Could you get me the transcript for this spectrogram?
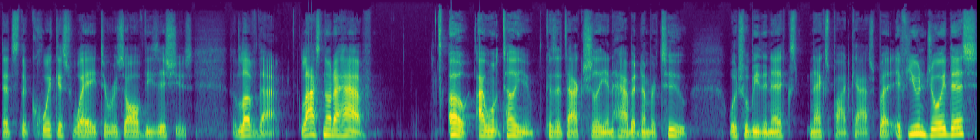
that's the quickest way to resolve these issues. love that. Last note I have. Oh, I won't tell you because it's actually in habit number two, which will be the next next podcast. But if you enjoyed this,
